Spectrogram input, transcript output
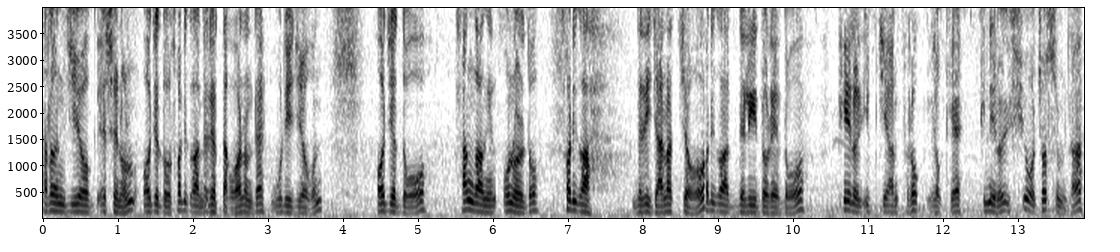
다른 지역에서는 어제도 소리가 내렸다고 하는데 우리 지역은 어제도 상강인 오늘도 소리가 내리지 않았죠. 소리가 내리더라도 피해를 입지 않도록 이렇게 비닐을 씌워 줬습니다.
